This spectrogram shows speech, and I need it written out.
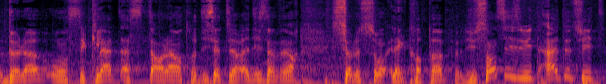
de Love où on s'éclate à ce temps-là entre 17h et 19h sur le son électropop du 106.8. À tout de suite.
